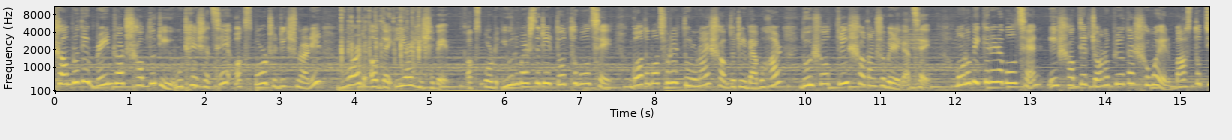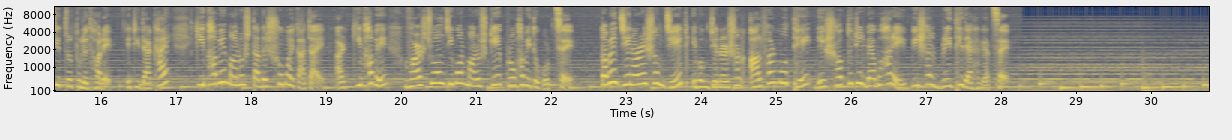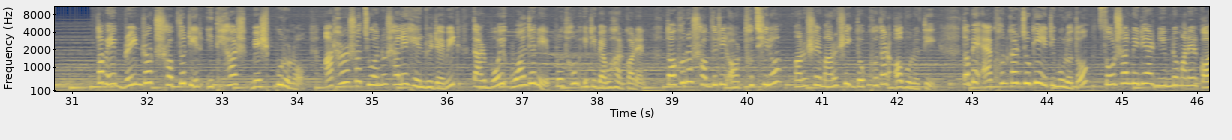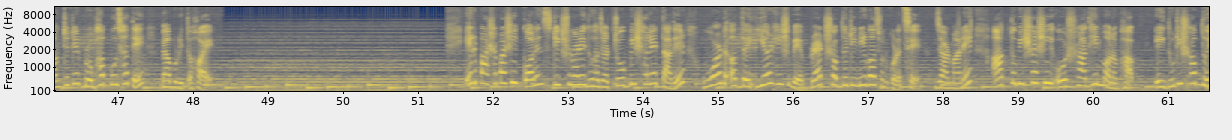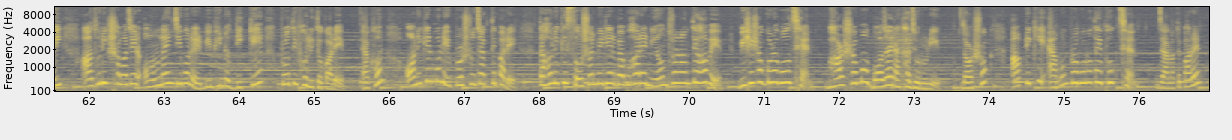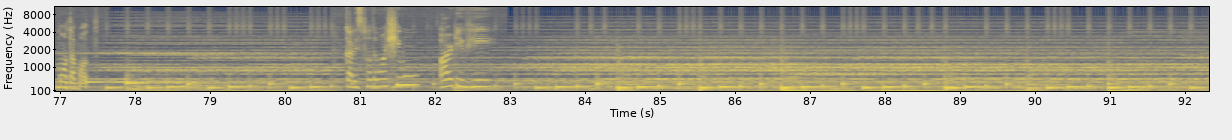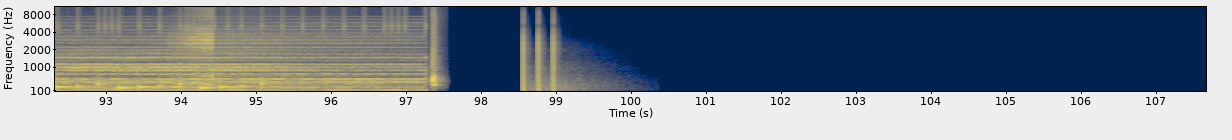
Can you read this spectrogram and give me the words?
সম্প্রতি ব্রেইন রট শব্দটি উঠে এসেছে অক্সফোর্ড ডিকশনারির ওয়ার্ড অব দ্য ইয়ার হিসেবে। অক্সফোর্ড ইউনিভার্সিটির তথ্য বলছে, গত বছরের তুলনায় শব্দটির ব্যবহার দুইশো ত্রিশ শতাংশ বেড়ে গেছে। মনোবিজ্ঞানীরা বলছেন, এই শব্দের জনপ্রিয়তার সময়ের বাস্তব চিত্র তুলে ধরে। এটি দেখায় কীভাবে মানুষ তাদের সময় কাটায় আর কীভাবে ভার্চুয়াল জীবন মানুষকে প্রভাবিত করছে। তবে জেনারেশন জেড এবং জেনারেশন আলফার মধ্যে এই শব্দটির ব্যবহারে বিশাল বৃদ্ধি দেখা গেছে। তবে ব্রেন রট শব্দটির ইতিহাস বেশ পুরনো। আঠারোশো চুয়ান্ন সালে হেনরি ডেভিড তার বই ওয়ালডেনে প্রথম এটি ব্যবহার করেন। তখনও শব্দটির অর্থ ছিল মানুষের মানসিক দক্ষতার অবনতি। তবে এখনকার যুগে এটি মূলত সোশ্যাল মিডিয়ার নিম্নমানের কন্টেন্টের প্রভাব বোঝাতে ব্যবহৃত হয়। এর পাশাপাশি কলেন্স ডিকশনারি দু সালের তাদের ওয়ার্ড অব দ্য ইয়ার হিসেবে ব্র্যাড শব্দটি নির্বাচন করেছে, যার মানে আত্মবিশ্বাসী ও স্বাধীন মনোভাব। এই দুটি শব্দই আধুনিক সমাজের অনলাইন জীবনের বিভিন্ন দিককে প্রতিফলিত করে। এখন অনেকের মনে প্রশ্ন জাগতে পারে, তাহলে কি সোশ্যাল মিডিয়ার ব্যবহারে নিয়ন্ত্রণ আনতে হবে? বিশেষজ্ঞরা বলছেন, ভারসাম্য বজায় রাখা জরুরি। দর্শক, আপনি কি এমন প্রবণতায় ভুগছেন? জানাতে পারেন মতামত। Kanis Fatema Shimu R TV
